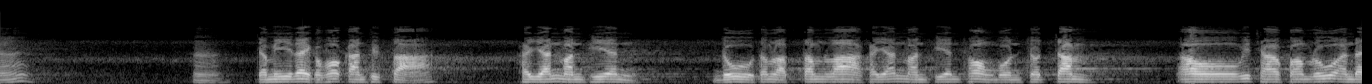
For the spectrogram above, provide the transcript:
นะจะมีได้ก็เพราะการศึกษา ขยันมันเพียรดูตำรับตำลาขยันมันเพียรท่องบนจดจำเอาวิชาความรู้อันใด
